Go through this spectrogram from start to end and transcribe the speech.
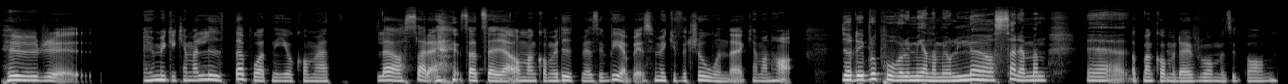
Hur, hur mycket kan man lita på att Neo kommer att lösa det, så att säga, om man kommer dit med sin bebis? Hur mycket förtroende kan man ha? Ja, det beror på vad du menar med att lösa det. Men, eh, att man kommer därifrån med sitt barn,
